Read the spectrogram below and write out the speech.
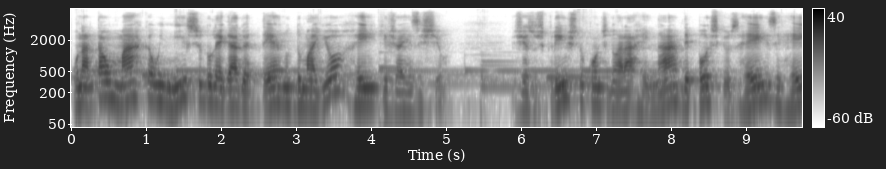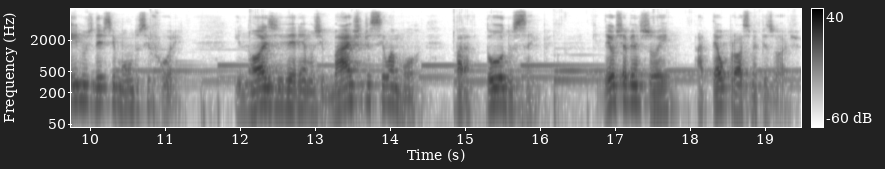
o Natal marca o início do legado eterno do maior rei que já existiu Jesus Cristo continuará a reinar depois que os reis e reinos desse mundo se forem, e nós viveremos debaixo de seu amor para todo sempre. Que Deus te abençoe. Até o próximo episódio.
